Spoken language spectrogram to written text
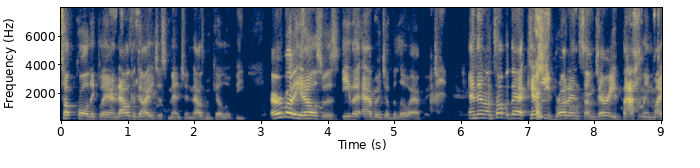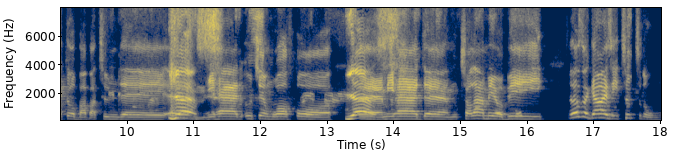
top quality player, and that was the guy you just mentioned. That was Mikel Obi. Everybody else was either average or below average. And then on top of that, Keshi brought in some very baffling Michael Babatunde. Um, Yes. He had Uche Nwofor. Yes. Um, he had um, Cholame Obi. Those are guys he took to the.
